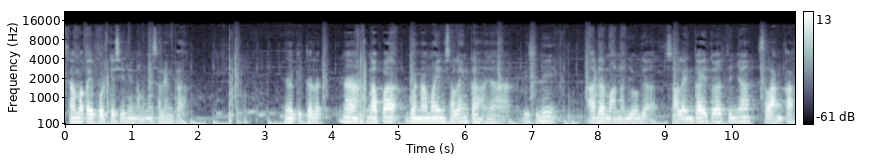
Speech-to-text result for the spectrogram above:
Sama kayak podcast ini namanya Salengka. Ya kita nah kenapa gue namain Salengka? Ya di sini ada mana juga. Salengka itu artinya selangkah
